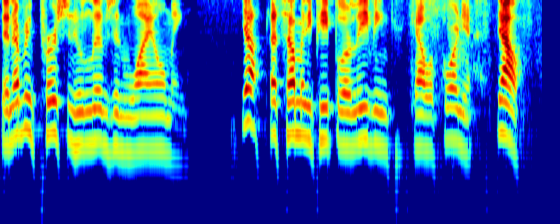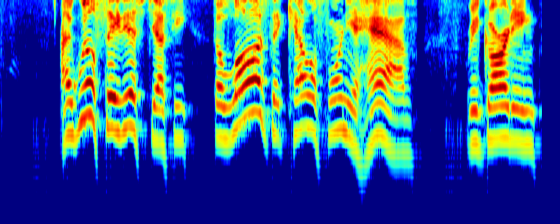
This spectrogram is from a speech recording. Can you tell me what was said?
than every person who lives in Wyoming. Yeah, that's how many people are leaving California. Now, I will say this, Jesse the laws that California have regarding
